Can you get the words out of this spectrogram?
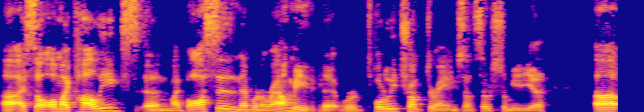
Uh, I saw all my colleagues and my bosses and everyone around me that were totally Trump deranged on social media. Uh,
